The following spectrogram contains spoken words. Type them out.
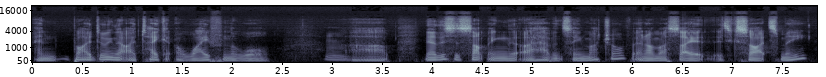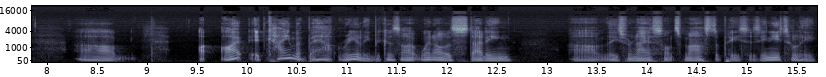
and by doing that, I take it away from the wall. Mm. Uh, now, this is something that I haven't seen much of, and I must say it, it excites me. Uh, I, I, it came about really because I, when I was studying um, these Renaissance masterpieces in Italy,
